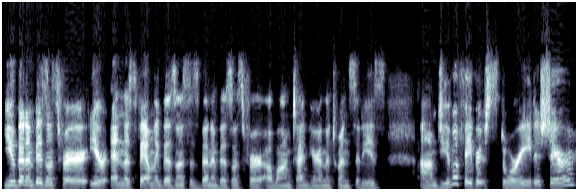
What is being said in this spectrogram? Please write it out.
You've been in business for your and this family business has been in business for a long time here in the Twin Cities. Um, do you have a favorite story to share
